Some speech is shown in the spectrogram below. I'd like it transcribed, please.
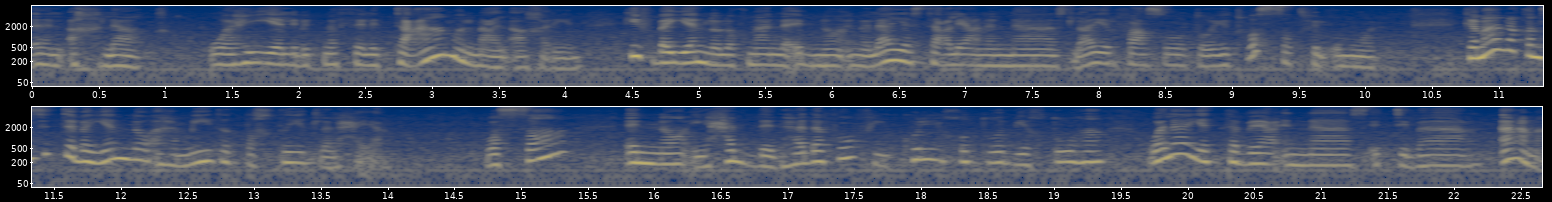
الأخلاق وهي اللي بتمثل التعامل مع الآخرين. كيف بين له لقمان لابنه إنه لا يستعلي عن الناس لا يرفع صوته يتوسط في الأمور. كمان رقم ستة بين له أهمية التخطيط للحياة. وصاه إنه يحدد هدفه في كل خطوة بيخطوها ولا يتبع الناس اتباع أعمى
